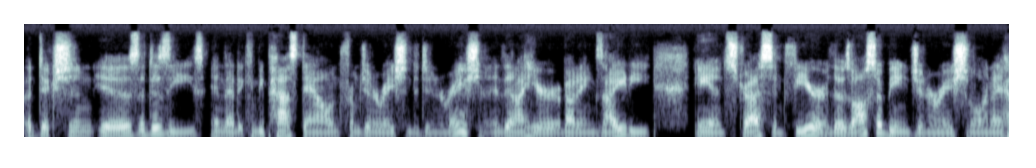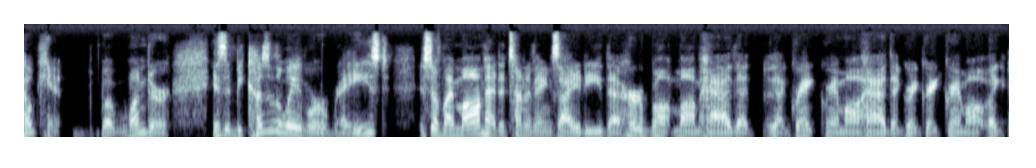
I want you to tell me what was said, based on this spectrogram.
addiction is a disease and that it can be passed down from generation to generation. And then I hear about anxiety and stress and fear, those also being generational. And I hope can't but wonder is it because of the way we're raised? So if my mom had a ton of anxiety that her mom had, that that great grandma had, that great great grandma, like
